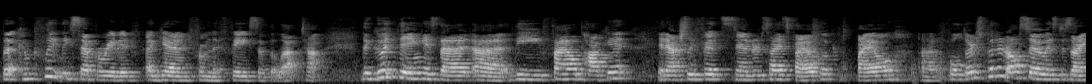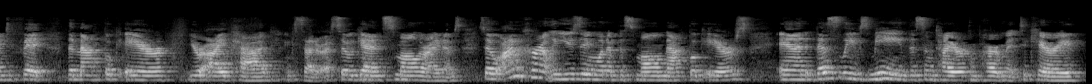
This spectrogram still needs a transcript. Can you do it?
but completely separated again from the face of the laptop. The good thing is that uh, the file pocket it actually fits standard size file book file uh, folders, but it also is designed to fit the MacBook Air, your iPad, etc. So again, smaller items. So I'm currently using one of the small MacBook Airs, and this leaves me this entire compartment to carry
